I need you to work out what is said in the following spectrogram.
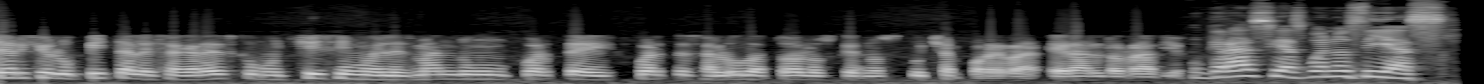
Sergio Lupita, les agradezco muchísimo y les mando un fuerte fuerte saludo a todos los que nos escuchan por Heraldo Radio. Gracias, buenos días.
